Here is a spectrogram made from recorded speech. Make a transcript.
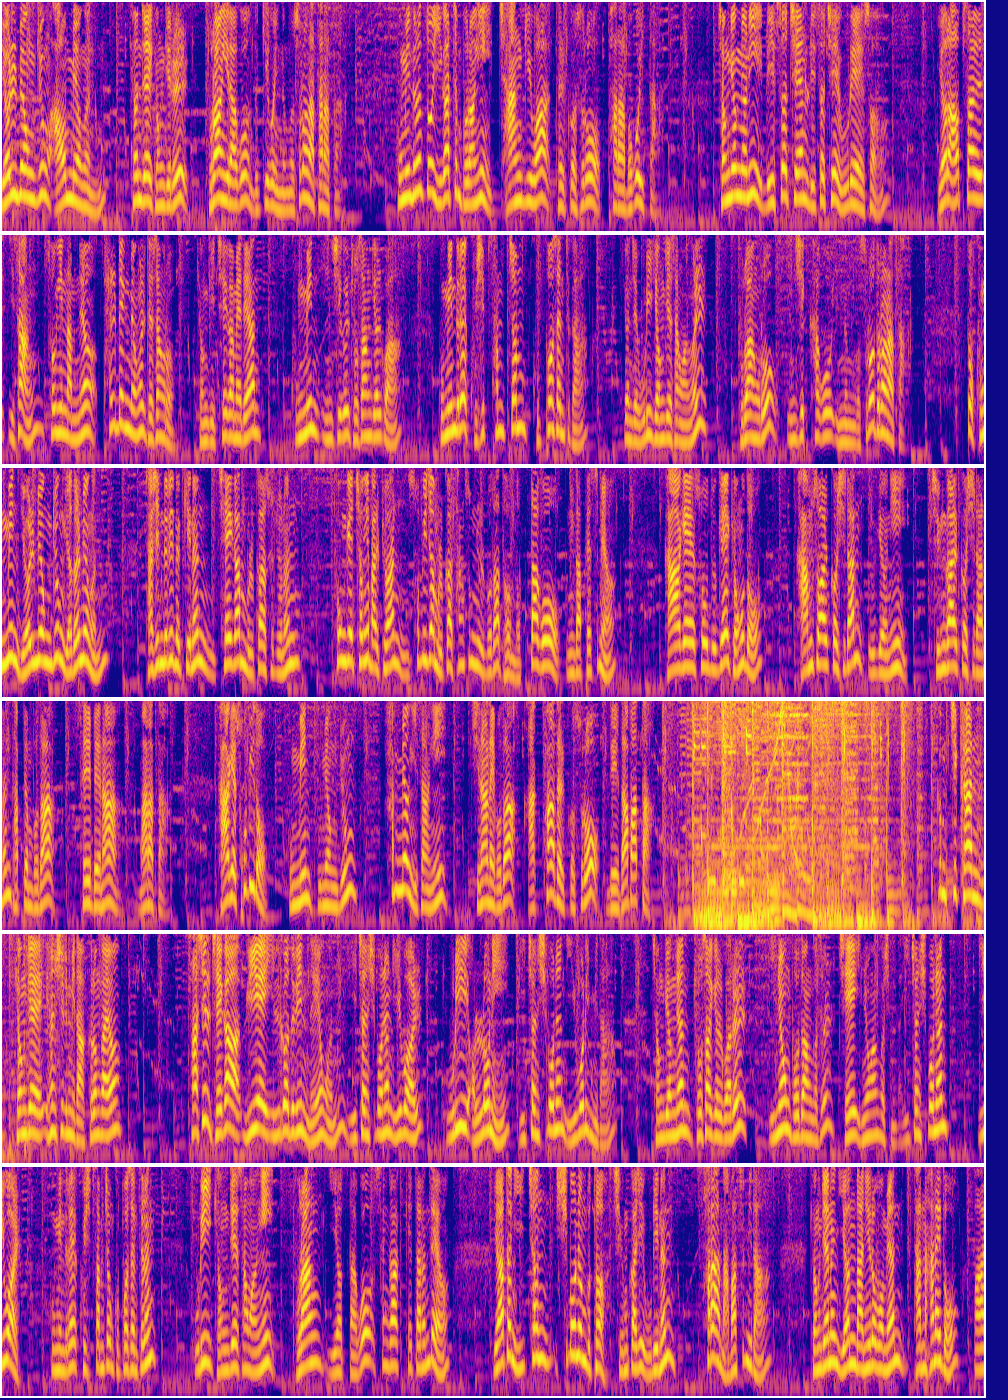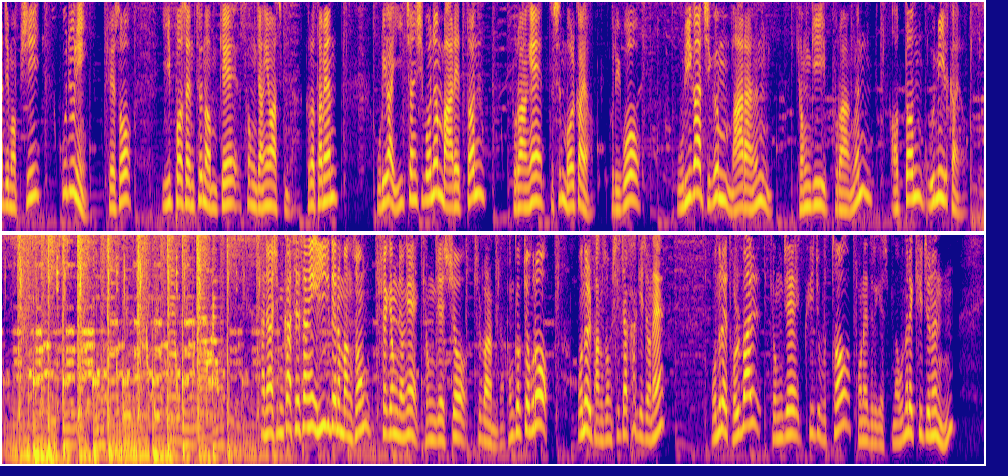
우리 국민 10명 중 9명은 현재 경기를 불황이라고 느끼고 있는 것으로 나타났다. 국민들은 또 이 같은 불황이 장기화 될 것으로 바라보고 있다. 전경련이 리서치 앤 리서치에 의뢰해서 19살 이상 성인 남녀 800명을 대상으로 경기 체감에 대한 국민 인식을 조사한 결과 국민들의 93.9%가 현재 우리 경제 상황을 불황으로 인식하고 있는 것으로 드러났다. 또 국민 10명 중 8명은 자신들이 느끼는 체감 물가 수준은 통계청이 발표한 소비자 물가 상승률보다 더 높다고 응답했으며 가계 소득의 경우도 감소할 것이란 의견이 증가할 것이라는 답변보다 3배나 많았다. 가계 소비도 국민 2명 중 1명 이상이 지난해보다 악화될 것으로 내다봤다. 끔찍한 경제 현실입니다. 그런가요? 사실 제가 위에 읽어드린 내용은 2015년 2월 우리 언론이 2015년 2월입니다. 정경련 조사 결과를 인용 보도한 것을 재인용한 것입니다. 2015년 2월 국민들의 93.9%는 우리 경제 상황이 불황이었다고 생각했다는데요. 여하튼 2015년부터 지금까지 우리는 살아남았습니다. 경제는 연 단위로 보면 단 한 해도 빠짐없이 꾸준히 최소 2% 넘게 성장해 왔습니다. 그렇다면 우리가 2015년 말했던 불황의 뜻은 뭘까요? 그리고 우리가 지금 말하는 경기 불황은 어떤 의미일까요? 안녕하십니까. 세상에 이익이 되는 방송 최경령의 경제쇼 출발합니다. 본격적으로 오늘 방송 시작하기 전에 오늘의 돌발 경제 퀴즈부터 보내드리겠습니다. 오늘의 퀴즈는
